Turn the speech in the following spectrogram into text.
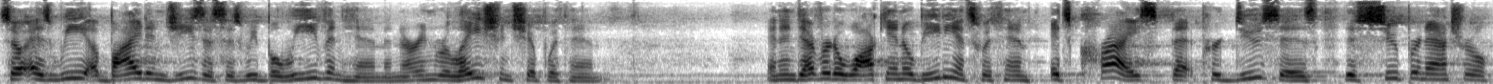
So as we abide in Jesus, as we believe in him and are in relationship with him, and endeavor to walk in obedience with him, it's Christ that produces this supernatural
